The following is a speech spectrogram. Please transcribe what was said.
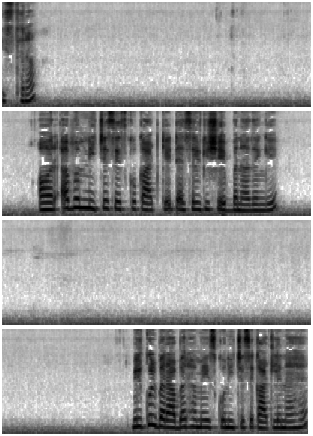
इस तरह। और अब हम नीचे से इसको काट के टेसल की शेप बना देंगे। बिल्कुल बराबर हमें इसको नीचे से काट लेना है।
